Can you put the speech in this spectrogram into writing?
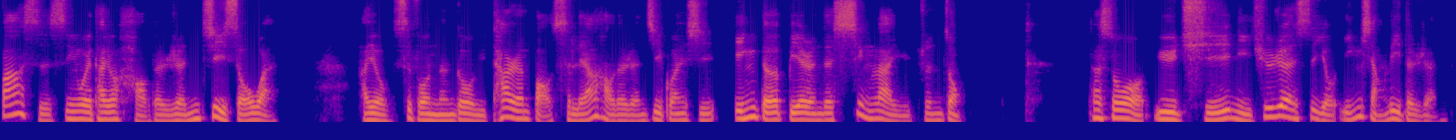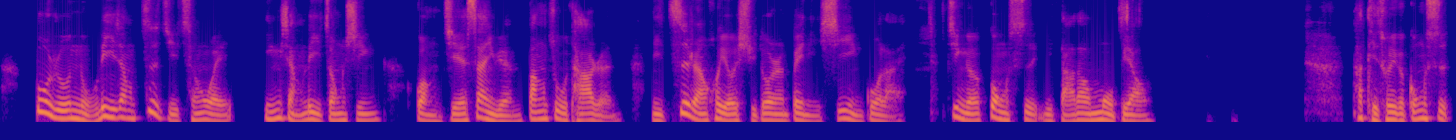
八十是因为他有好的人际手腕，还有是否能够与他人保持良好的人际关系，赢得别人的信赖与尊重。他说：“与其你去认识有影响力的人，不如努力让自己成为影响力中心，广结善缘，帮助他人。你自然会有许多人被你吸引过来，进而共事以达到目标。”他提出一个公式：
